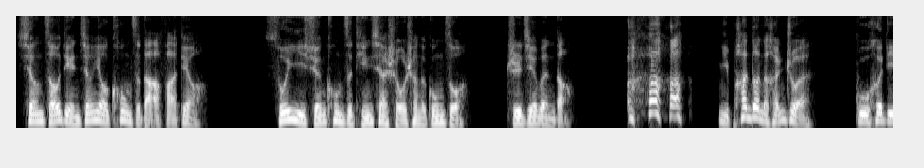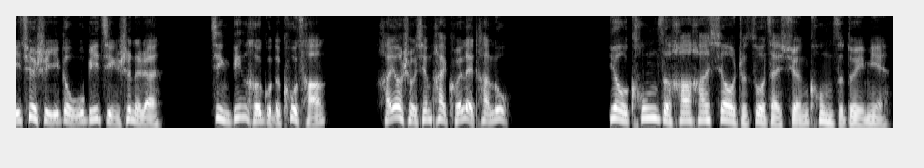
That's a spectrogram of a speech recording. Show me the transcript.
想早点将药空子打发掉，所以悬空子停下手上的工作，直接问道：“哈哈，你判断的很准，古河的确是一个无比谨慎的人，进冰河谷的库藏，还要首先派傀儡探路。”药空子哈哈笑着坐在悬空子对面，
